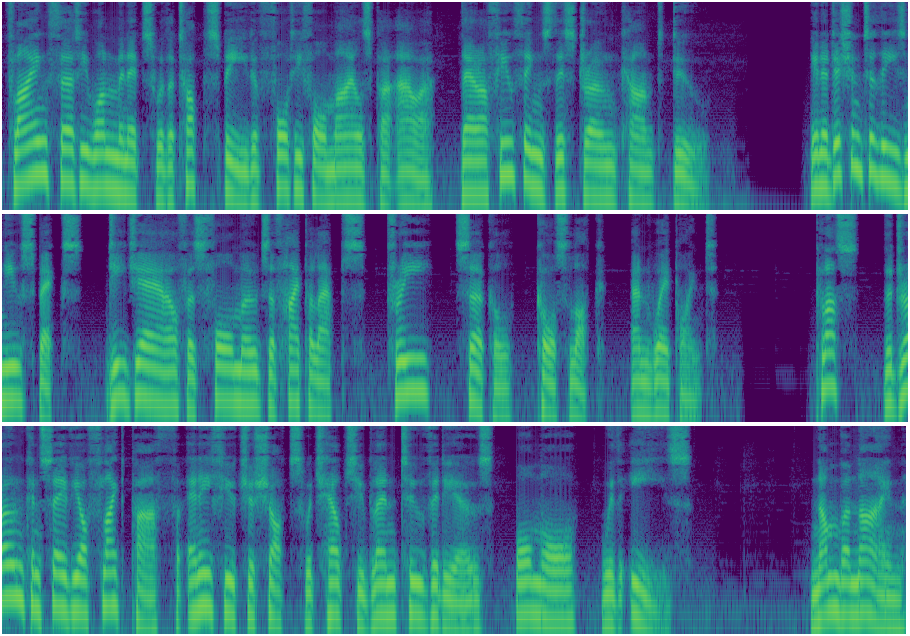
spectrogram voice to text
Flying 31 minutes with a top speed of 44 miles per hour, there are few things this drone can't do. In addition to these new specs, DJI offers four modes of hyperlapse, free, circle, course lock, and waypoint. Plus, the drone can save your flight path for any future shots which helps you blend two videos, or more, with ease. Number 9,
